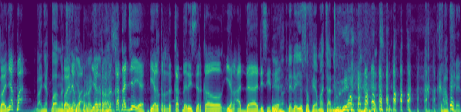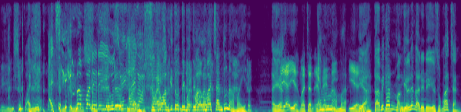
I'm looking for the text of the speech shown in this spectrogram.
banyak pak. banyak banget. Banyak yang pak. pernah Yang bahas. terdekat aja ya. Yang terdekat dari circle yang ada di sini. Iya. Dede Yusuf ya macan ya. Kenapa Dede Yusuf anjing? Kenapa Dede Yusuf? Lewat gitu tiba-tiba lewat. Macan tuh nama ya? Iya. Iya iya macan Emang nama? Iya, Iya, iya. tapi kan manggilnya nggak Dede Yusuf macan.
